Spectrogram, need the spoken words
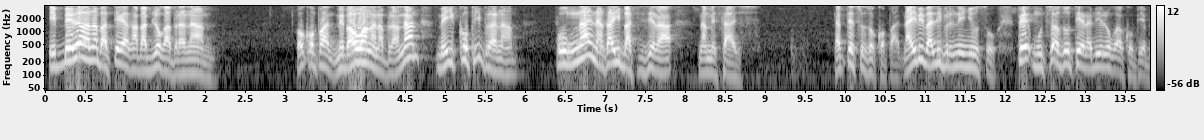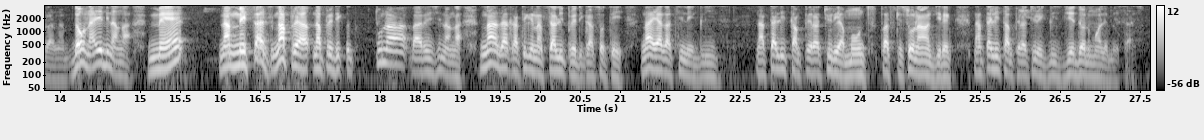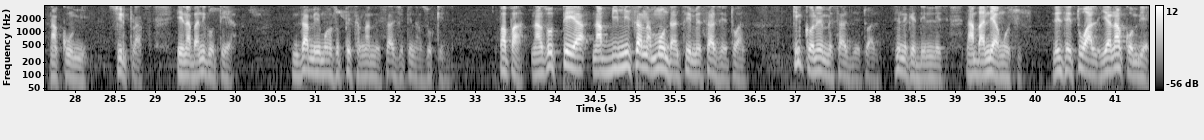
ebele wana ba teyaka ba biloko ya branham o comprendre mais ba wangana branham mais il copie branham Pour ngai nazalaki baptiser na na message nayebi te soki ozo comprendre nayebi ba livre ne nionso pe mutu soki azo teya nayebi eloko ya copie branham donc nayebi na nga mais na message nga après na predic tuna ba regi na nga nga nazalaka teke na sali predication te nga yaka ti na eglise na tali temperature ya montre parce que soki na en direct na tali temperature ya eglise Dieu donne moi le message na komi sur place et na bandi ko teya Nzambe ye moko azo pesa nga message epuis nazo kende papa nazo teya na bimisa na monde entier message ya etoile qui connait le message de l'etoile ce n'est que Denis lessi na bandi yango susu les etoiles y'en a combien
